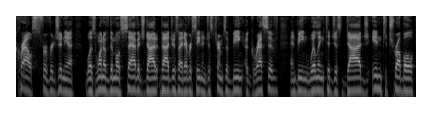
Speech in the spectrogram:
Kraus for Virginia was one of the most savage Dodgers I'd ever seen in just terms of being aggressive and being willing to just dodge into trouble,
